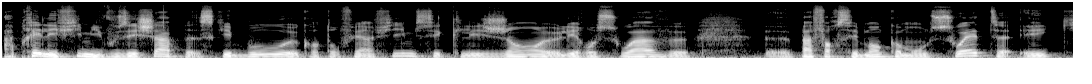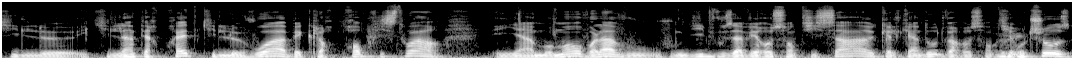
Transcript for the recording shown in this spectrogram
après, les films, ils vous échappent. Ce qui est beau quand on fait un film, c'est que les gens les reçoivent euh, pas forcément comme on le souhaite et qu'ils qu'ils l'interprètent, qu'ils le voient avec leur propre histoire. Et il y a un moment, voilà, vous, vous me dites, vous avez ressenti ça, quelqu'un d'autre va ressentir Oui, autre chose.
